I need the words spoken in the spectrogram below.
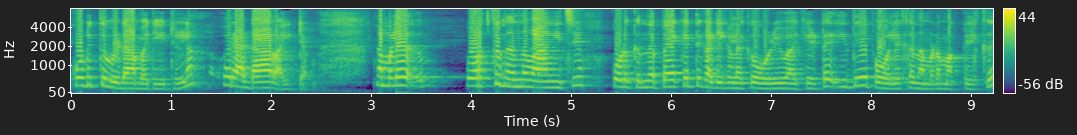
കൊടുത്തു വിടാൻ പറ്റിയിട്ടുള്ള ഒരു അഡാർ ഐറ്റം നമ്മൾ പുറത്ത് നിന്ന് വാങ്ങിച്ച് കൊടുക്കുന്ന പാക്കറ്റ് കടികളൊക്കെ ഒഴിവാക്കിയിട്ട് ഇതേപോലെയൊക്കെ നമ്മുടെ മക്കൾക്ക്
